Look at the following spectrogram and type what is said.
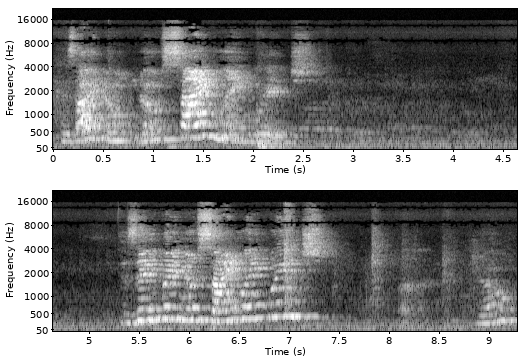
Because I don't know sign language. Does anybody know sign language? No?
